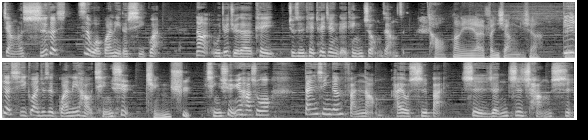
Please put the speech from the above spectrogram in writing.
讲了十个自我管理的习惯。那我就觉得可以，就是可以推荐给听众这样子。好，那你来分享一下。第一个习惯就是管理好情绪。情绪，情绪，因为他说担心跟烦恼还有失败是人之常事。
